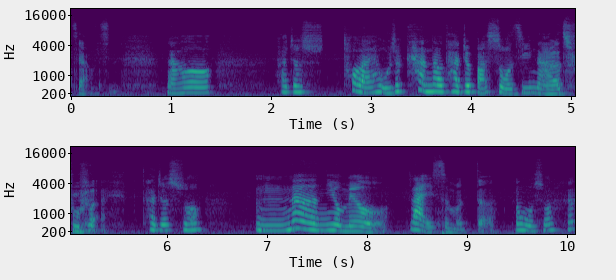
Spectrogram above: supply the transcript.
这样子。然后他就后来我就看到他就把手机拿了出来，他就说，嗯，那你有没有赖什么的？跟我说，哈，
